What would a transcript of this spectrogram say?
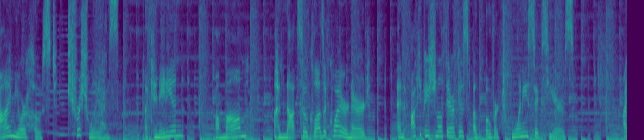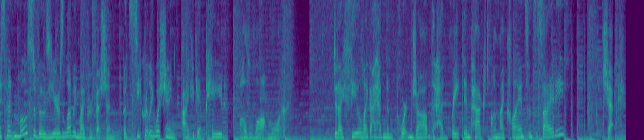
I'm your host, Trish Williams, a Canadian, a mom, a not so closet choir nerd, an occupational therapist of over 26 years. I spent most of those years loving my profession, but secretly wishing I could get paid a lot more. Did I feel like I had an important job that had great impact on my clients and society? Check.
